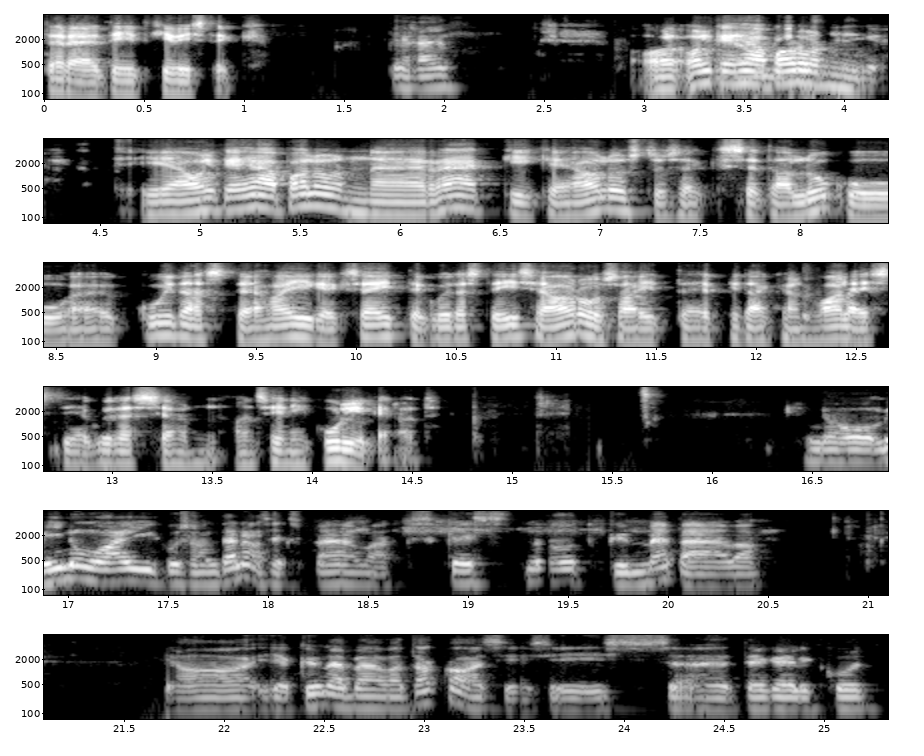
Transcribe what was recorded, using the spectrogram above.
tere, Tiit Kivistik. tere. olge hea, palun ja olge hea, palun äh, rääkige alustuseks seda lugu, kuidas te haigeks jäite, kuidas te ise aru saite, et midagi on valesti ja kuidas see on, on seni kulgenud? no minu haigus on tänaseks päevaks kestnud kümme päeva. Ja, ja kümme päeva tagasi siis äh, tegelikult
